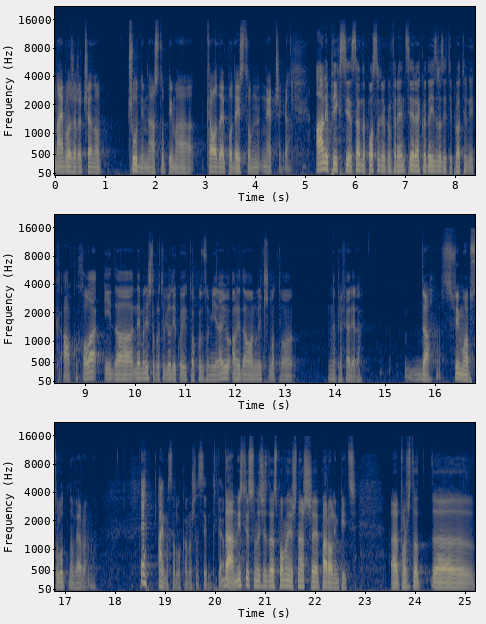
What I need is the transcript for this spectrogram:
Najblaže rečeno čudnim nastupima kao da je pod dejstvom nečega. Ali Pixi je sad na poslednjoj konferenciji rekao da je izraziti protivnik alkohola i da nema ništa protiv ljudi koji to konzumiraju, ali da on lično to ne preferira. Da, svi mu apsolutno verujemo. E, ajmo sad, Luka, ono što si hteo. Da, mislio sam da ćeš da spomeneš naše paraolimpice. A, pošto uh,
